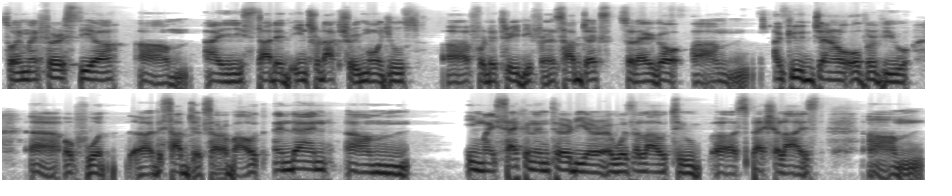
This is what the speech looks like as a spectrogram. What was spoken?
So in my first year, um, I studied introductory modules uh, for the three different subjects so that I got um, a good general overview uh, of what uh, the subjects are about. And then um, in my second and third year, I was allowed to uh, specialize um,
